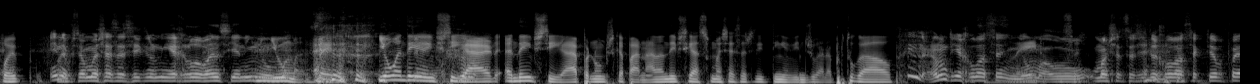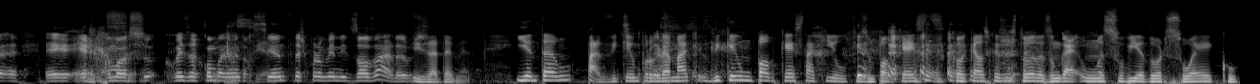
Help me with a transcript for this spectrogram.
foi, Ainda por cima o Manchester City não tinha relevância nenhuma. Nenhuma, zero. E eu andei a investigar, andei a investigar para não me escapar nada, andei a investigar se o Manchester City tinha vindo jogar a Portugal. Não, não tinha relevância Zero. nenhuma. O, o Manchester City, a relevância que teve foi, é, é, é uma su- coisa completamente recente. recente das que foram vendidos aos árabes. Exatamente. E então, pá, dediquei um programa, dediquei um podcast àquilo. Fiz um podcast com aquelas coisas todas. Um, um assobiador sueco,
